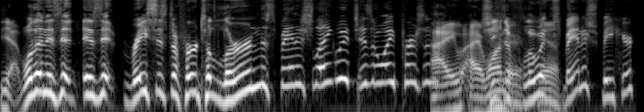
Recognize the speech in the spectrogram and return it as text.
Yeah. Well, then is it is it racist of her to learn the Spanish language as a white person? I- I she's wonder, a fluent yeah. Spanish speaker.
